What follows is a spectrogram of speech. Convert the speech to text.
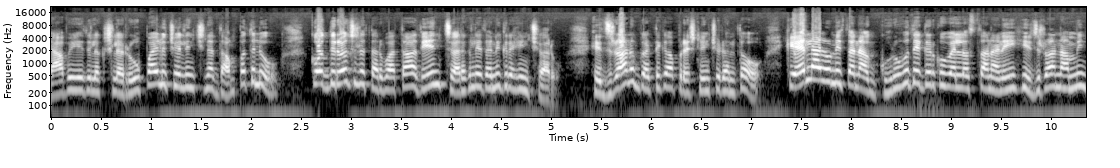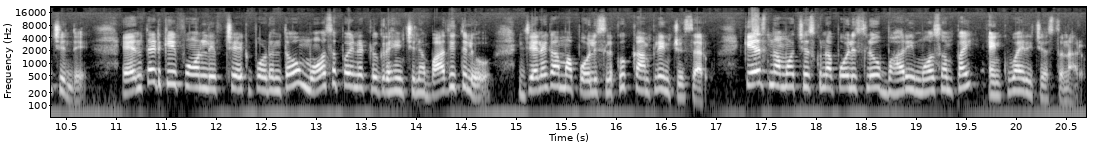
యాభై ఐదు లక్షల రూపాయలు చెల్లించిన దంపతులు కొద్ది రోజుల తర్వాత అదేం జరగలేదని గ్రహించారు. హిజ్రాను గట్టిగా ప్రశ్నించడంతో కేరళలోని తన గురువు దగ్గరకు వెళ్ళొస్తానని హిజ్రా నమ్మించింది. ఎంతటికీ ఫోన్ లిఫ్ట్ చేయకపోవడంతో మోసపోయినట్లు గ్రహించిన బాధితులు జనగామ పోలీసులకు కంప్లైంట్ చేశారు. కేసు నమోదు చేసుకున్న పోలీసులు భారీ మోసంపై ఎంక్వైరీ చేస్తున్నారు.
